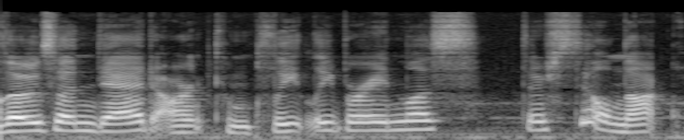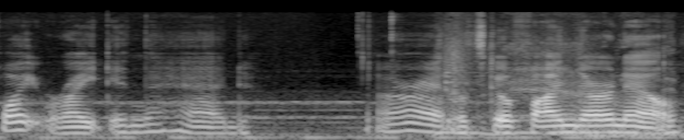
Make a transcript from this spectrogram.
those undead aren't completely brainless, they're still not quite right in the head. Alright, let's go find Darnell.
